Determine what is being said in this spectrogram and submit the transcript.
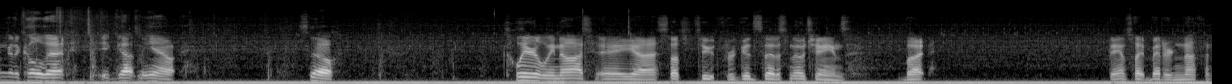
I'm gonna call that it got me out. So, clearly not a uh, substitute for a good set of snow chains, but damn sight better than nothing.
